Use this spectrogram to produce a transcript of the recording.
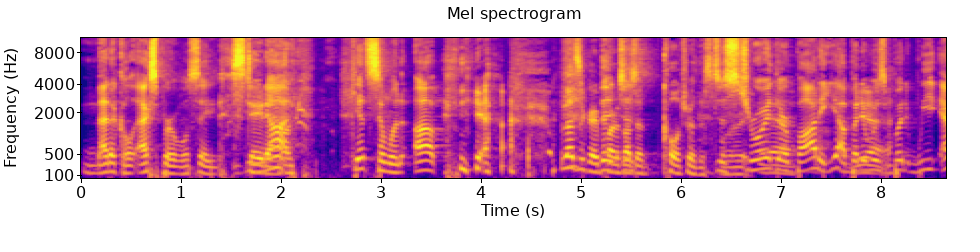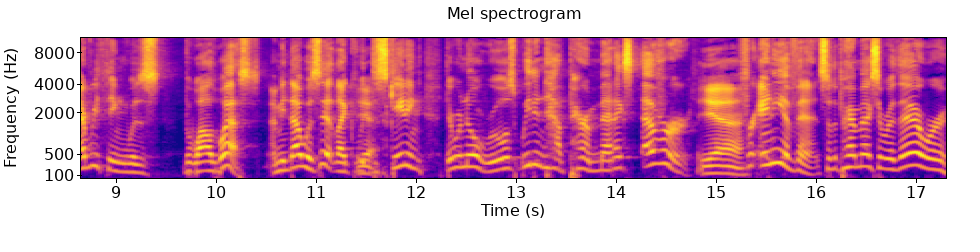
medical expert will say, Stay "Do down." Get someone up yeah. That's a great part about the culture of the sport. destroyed their body. Yeah, but it was but we everything was the Wild West. I mean, that was it. Like with Yeah. the skating, there were no rules. We didn't have paramedics ever. Yeah. For any event. So the paramedics that were there were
